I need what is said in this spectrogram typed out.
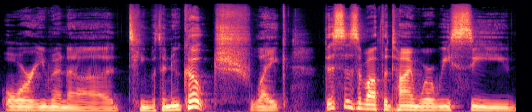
or even a team with a new coach, like this is about the time where we see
